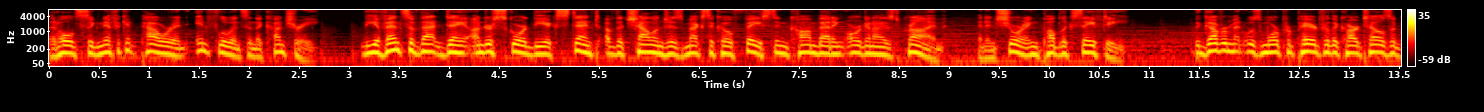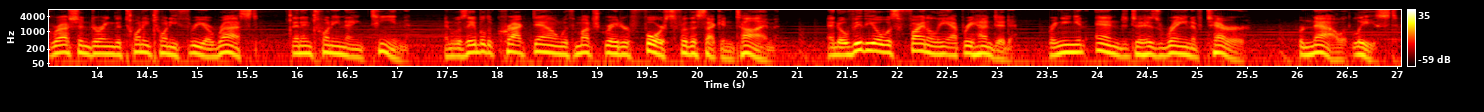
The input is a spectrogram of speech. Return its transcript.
that hold significant power and influence in the country. The events of that day underscored the extent of the challenges Mexico faced in combating organized crime and ensuring public safety. The government was more prepared for the cartel's aggression during the 2023 arrest than in 2019, and was able to crack down with much greater force for the second time. And Ovidio was finally apprehended, bringing an end to his reign of terror, for now at least.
